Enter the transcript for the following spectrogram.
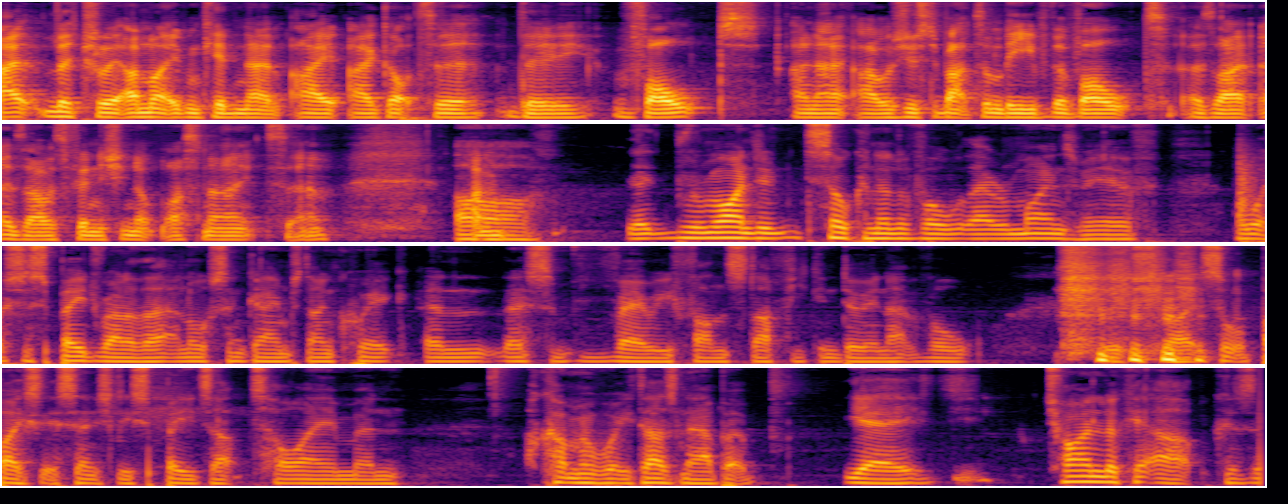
I literally, I'm not even kidding. I, I, I got to the vault and I, I was just about to leave the vault as I as I was finishing up last night. So Oh, it reminded talking of vault. That reminds me of I watched a speed run of that and Awesome Games Done Quick, and there's some very fun stuff you can do in that vault, which like sort of basically essentially speeds up time. And I can't remember what he does now, but yeah, try and look it up because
